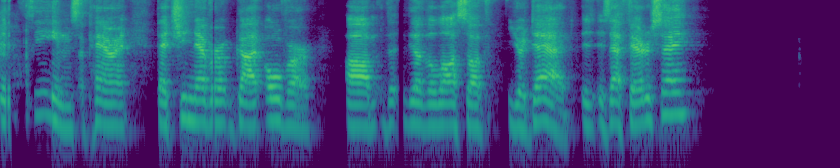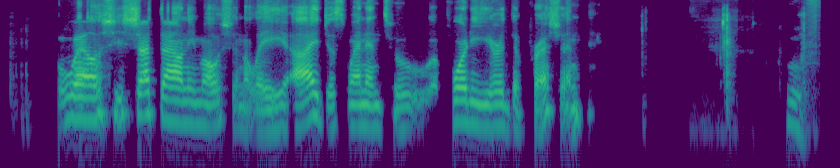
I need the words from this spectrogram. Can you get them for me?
it seems apparent that she never got over um, the, the, the loss of your dad. Is, is that fair to say? Well, she shut down emotionally. I just went into a 40 year depression. Oof.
